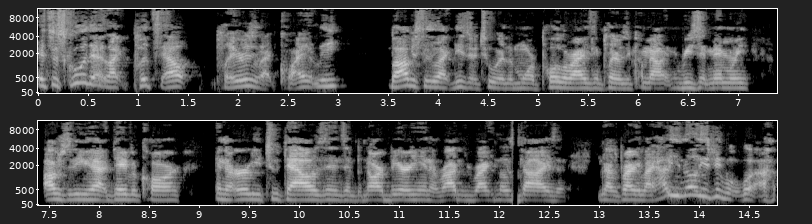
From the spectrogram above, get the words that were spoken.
it's a school that like puts out players like quietly. But obviously like these are two of the more polarizing players that come out in recent memory. Obviously you had David Carr in the early 2000s and Bernard Berrian and Rodney Wright and those guys. And you guys are probably like, how do you know these people? Well,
